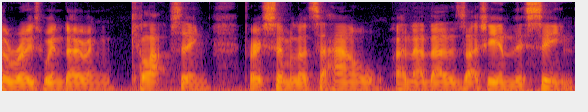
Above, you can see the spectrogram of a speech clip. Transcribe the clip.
the rose window and collapsing, very similar to how, and that is actually in this scene,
